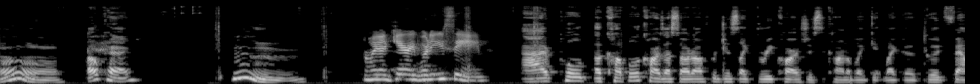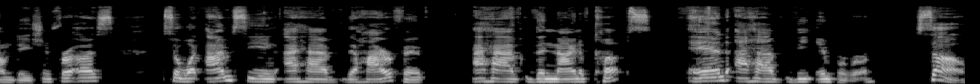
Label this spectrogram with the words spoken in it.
Oh, okay. Hmm. Oh my god, Gary, what are you seeing? I pulled a couple of cards. I started off with just like three cards just to kind of like get like a good foundation for us. So what I'm seeing, I have the Hierophant, I have the Nine of Cups, and I have the Emperor. So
